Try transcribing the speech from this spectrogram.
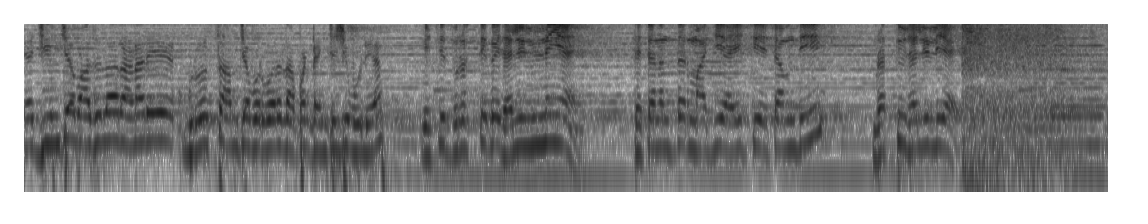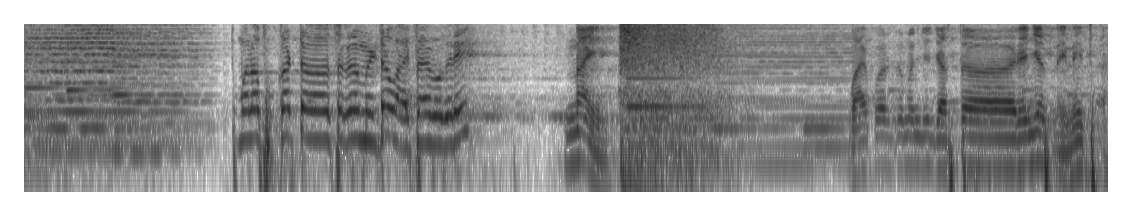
या जिमच्या बाजूला राहणारे गृहस्थ आमच्या बरोबर आहेत आपण त्यांच्याशी बोलूया. याची दुरुस्ती काही झालेली नाही आहे. त्याच्यानंतर माझी आईची याच्यामध्ये मृत्यू झालेली आहे. तुम्हाला फुकट सगळं मिळतं? वायफाय वगैरे? नाही. वायफायचं म्हणजे जास्त रेंजच नाही नाही का?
